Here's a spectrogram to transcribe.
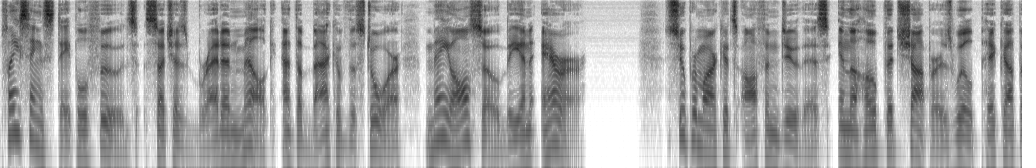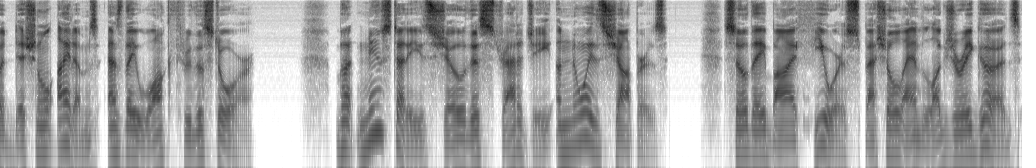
Placing staple foods such as bread and milk at the back of the store may also be an error. Supermarkets often do this in the hope that shoppers will pick up additional items as they walk through the store. But new studies show this strategy annoys shoppers. So they buy fewer special and luxury goods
